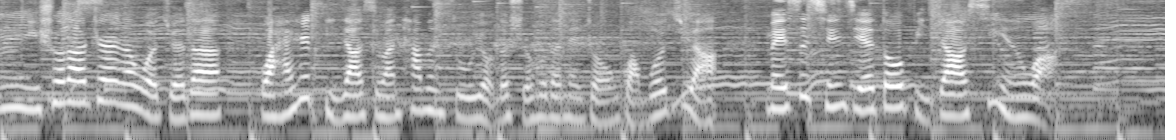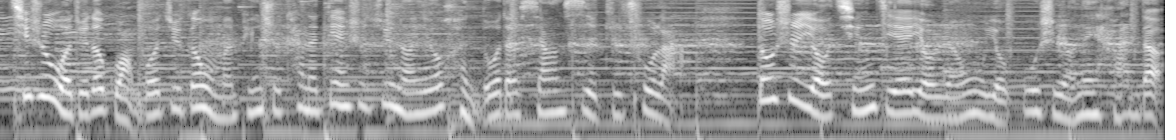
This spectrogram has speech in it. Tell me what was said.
嗯，你说到这儿呢，我觉得我还是比较喜欢他们组有的时候的那种广播剧啊，每次情节都比较吸引我。其实我觉得广播剧跟我们平时看的电视剧呢，也有很多的相似之处啦，都是有情节、有人物、有故事、有内涵的。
